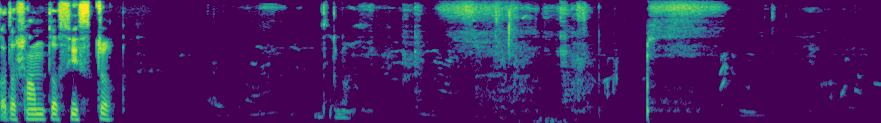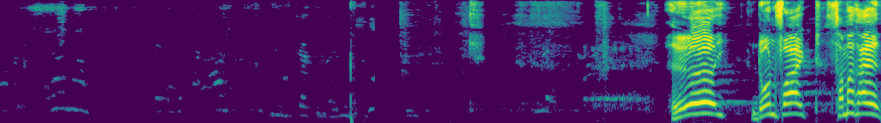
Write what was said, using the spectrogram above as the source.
কত শান্ত শিষ্ট Hey, don't fight. Sama খায়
